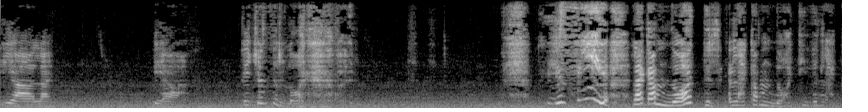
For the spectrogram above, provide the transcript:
yeah like yeah. There's just a lot you see? Like i'm not like i'm not even like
